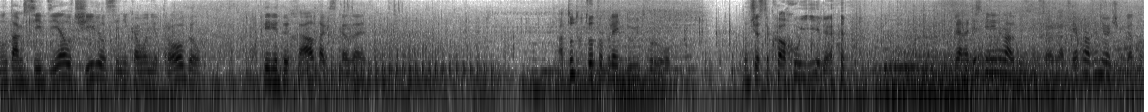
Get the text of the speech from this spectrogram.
Он там сидел, чилился, никого не трогал. Передыхал, так сказать. А тут кто-то, блядь, дует в рог. Ну, сейчас такое охуели. Бля, надеюсь, мне не надо будет с ним сражаться. Я, правда, не очень готов.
